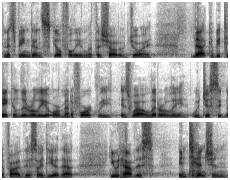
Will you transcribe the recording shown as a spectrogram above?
and it's being done skillfully and with a shout of joy. That could be taken literally or metaphorically as well. Literally would just signify this idea that you would have this intention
